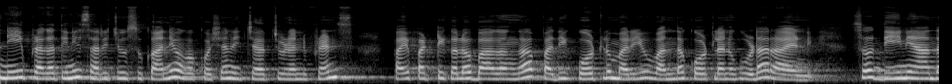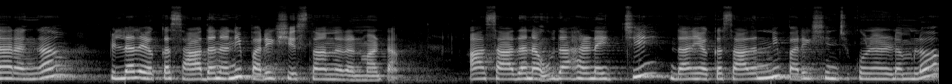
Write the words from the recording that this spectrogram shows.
నీ ప్రగతిని సరిచూసుకో అని ఒక క్వశ్చన్ ఇచ్చారు చూడండి ఫ్రెండ్స్. పై పట్టికలో భాగంగా పది కోట్లు మరియు వంద కోట్లను కూడా రాయండి. సో దీని ఆధారంగా పిల్లల యొక్క సాధనని పరీక్షిస్తానన్నమాట ఆ సాధన ఉదాహరణ ఇచ్చి దాని యొక్క సాధనని పరీక్షించుకునడంలో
